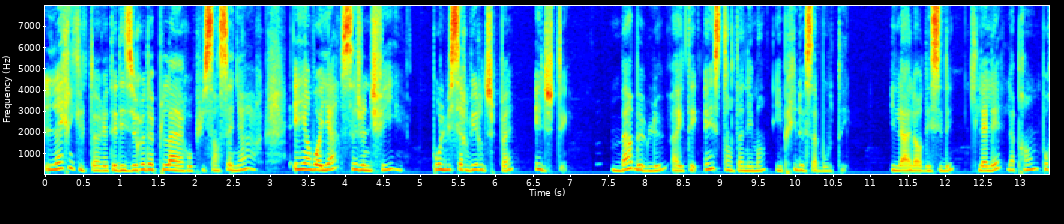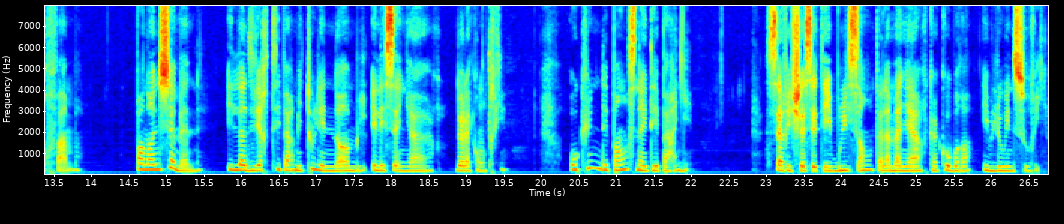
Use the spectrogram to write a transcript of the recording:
L'agriculteur était désireux de plaire au puissant seigneur et envoya sa jeune fille pour lui servir du pain et du thé. Barbe Bleue a été instantanément épris de sa beauté. Il a alors décidé qu'il allait la prendre pour femme. Pendant une semaine, il l'a divertie parmi tous les nobles et les seigneurs de la contrée. Aucune dépense n'a été épargnée. Sa richesse était éblouissante à la manière qu'un cobra éblouit une souris.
